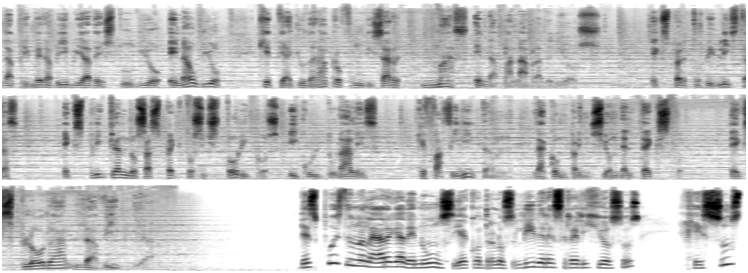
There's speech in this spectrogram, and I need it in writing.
la primera Biblia de estudio en audio que te ayudará a profundizar más en la palabra de Dios. Expertos biblistas explican los aspectos históricos y culturales que facilitan la comprensión del texto. Explora la Biblia. Después de una larga denuncia contra los líderes religiosos, Jesús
